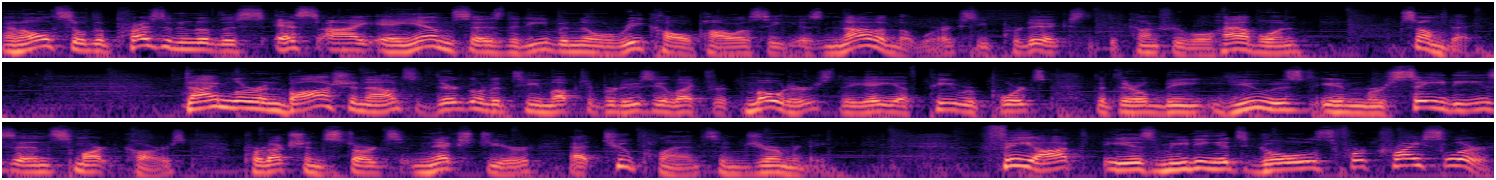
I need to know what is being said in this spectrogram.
And also, the president of the SIAM says that even though a recall policy is not in the works, he predicts that the country will have one someday. Daimler and Bosch announced that they're going to team up to produce electric motors. The AFP reports that they'll be used in Mercedes and smart cars. Production starts next year at two plants in Germany. Fiat is meeting its goals for Chrysler.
